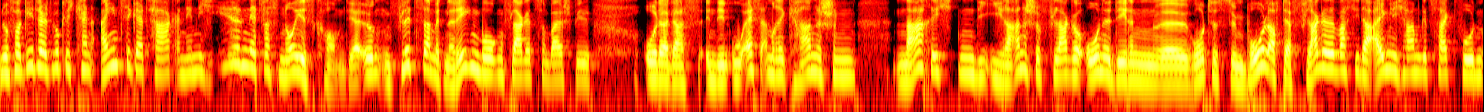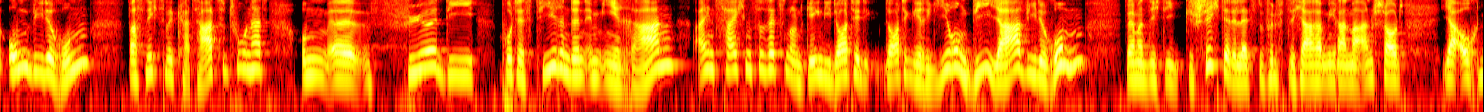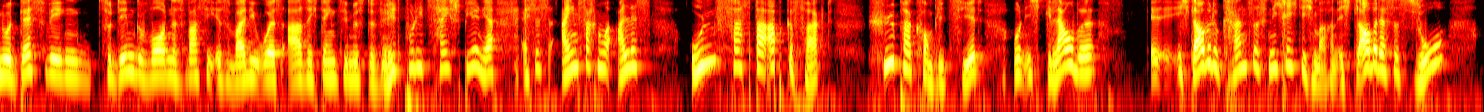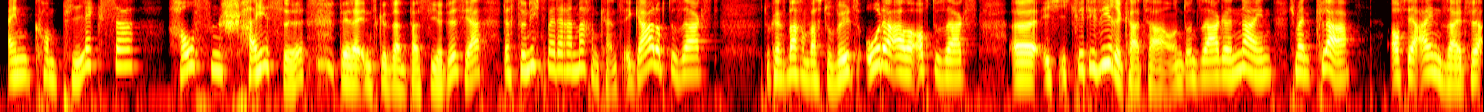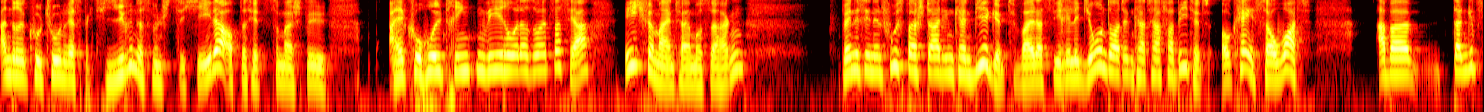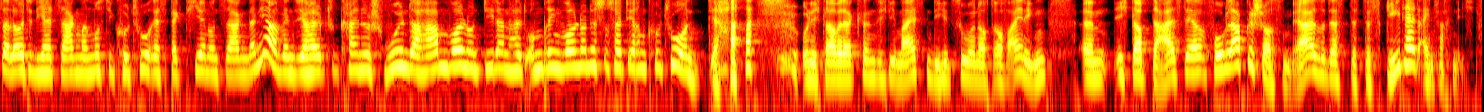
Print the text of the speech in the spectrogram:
Nur vergeht halt wirklich kein einziger Tag, an dem nicht irgendetwas Neues kommt. Ja, irgendein Flitzer mit einer Regenbogenflagge zum Beispiel. Oder dass in den US-amerikanischen Nachrichten die iranische Flagge ohne deren äh, rotes Symbol auf der Flagge, was sie da eigentlich haben, gezeigt wurden, um wiederum, was nichts mit Katar zu tun hat, um äh, für die Protestierenden im Iran ein Zeichen zu setzen und gegen die dortige, Regierung, die ja wiederum, wenn man sich die Geschichte der letzten 50 Jahre im Iran mal anschaut, ja auch nur deswegen zu dem geworden ist, was sie ist, weil die USA sich denkt, sie müsste Weltpolizei spielen, ja. Es ist einfach nur alles unfassbar abgefuckt, hyperkompliziert und ich glaube, äh, ich glaube, du kannst es nicht richtig machen. Ich glaube, das ist so ein komplexer Haufen Scheiße, der da insgesamt passiert ist, ja, dass du nichts mehr daran machen kannst. Egal, ob du sagst, du kannst machen, was du willst, oder aber ob du sagst, äh, ich, ich kritisiere Katar und, und sage, nein, ich meine, klar, auf der einen Seite andere Kulturen respektieren, das wünscht sich jeder, ob das jetzt zum Beispiel Alkohol trinken wäre oder so etwas, ja. Ich für meinen Teil muss sagen, wenn es in den Fußballstadien kein Bier gibt, weil das die Religion dort in Katar verbietet, okay, so what? Aber dann gibt es da Leute, die halt sagen, man muss die Kultur respektieren und sagen dann, ja, wenn sie halt keine Schwulen da haben wollen und die dann halt umbringen wollen, dann ist es halt deren Kultur. Und da, und ich glaube, da können sich die meisten, die hier zuhören, auch drauf einigen, ähm, ich glaube, da ist der Vogel abgeschossen. Ja, also das, das, das geht halt einfach nicht.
